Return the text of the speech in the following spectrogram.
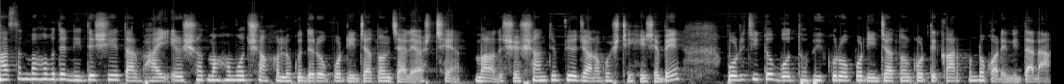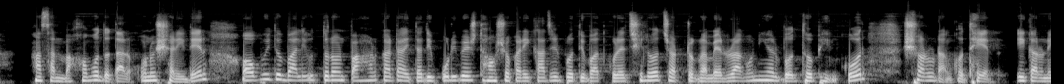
হাসান মাহমুদের নির্দেশে তার ভাই এরশাদ মাহমুদ সংখ্যালঘুদের ওপর নির্যাতন চালিয়ে আসছে। বাংলাদেশের শান্তিপ্রিয় জনগোষ্ঠী হিসেবে পরিচিত বৌদ্ধ ভিক্ষুর ওপর নির্যাতন করতে কার্পণ্য করেনি তারা। হাসান মাহমুদ ও তার অনুসারীদের অবৈধ বালি উত্তোলন, পাহাড় কাটা ইত্যাদি পরিবেশ ধ্বংসকারী কাজের প্রতিবাদ করেছিল চট্টগ্রামের রাঙ্গুনিয়ার বৌদ্ধ ভিঙ্কর শরণাঙ্গ ধের এই কারণে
